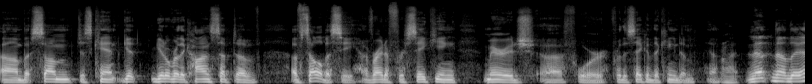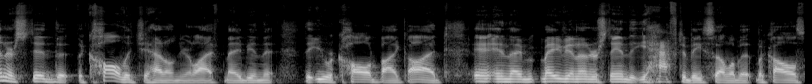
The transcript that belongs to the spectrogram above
um, but some just can't get get over the concept of of celibacy, of right of forsaking marriage uh, for for the sake of the kingdom. Yeah. Right. Now, now, they understood the, the call that you had on your life, maybe, and that, that you were called by God, and, and they may even understand that you have to be celibate because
